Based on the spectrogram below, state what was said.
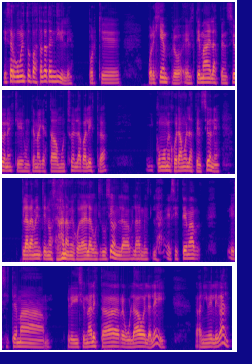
Ese argumento es bastante atendible, porque, por ejemplo, el tema de las pensiones, que es un tema que ha estado mucho en la palestra, cómo mejoramos las pensiones claramente no se van a mejorar en la constitución. el, sistema, el previsional está regulado en la ley, a nivel legal,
